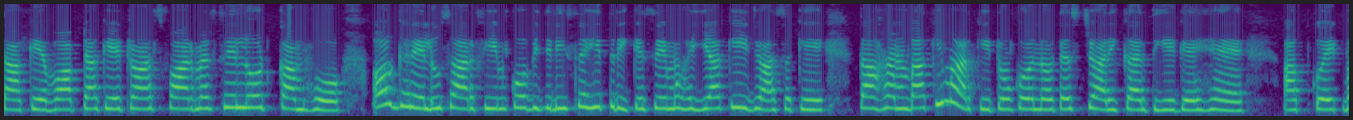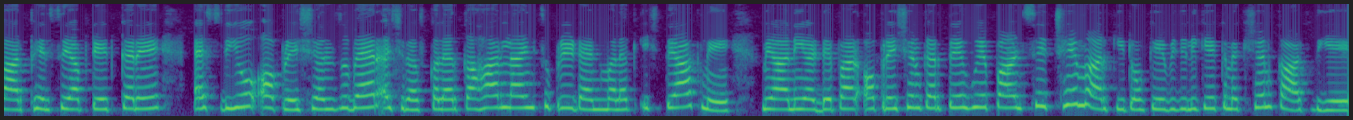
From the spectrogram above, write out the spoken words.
ताकि वापटा के ट्रांसफार्मर से लोड कम हो और घरेलू सार्फिन को बिजली सही तरीके से मुहैया की जा सके, ताहम बाकी मार्केटों को नोटिस जारी कर दिए गए हैं। आपको एक बार फिर से अपडेट करें SDO operation Zubair Ashraf Kallar Kahar line superintendent Malik Ishtiaq ने मियानी अड्डे पर ऑपरेशन करते हुए पाँच से छः मार्केटों के बिजली के कनेक्शन काट दिए।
